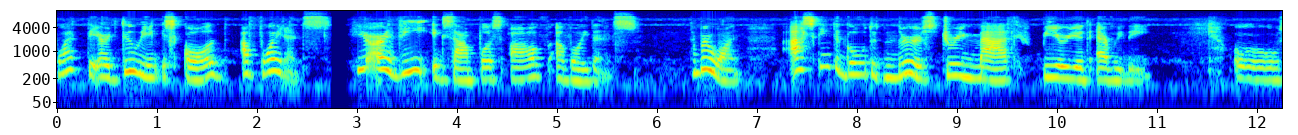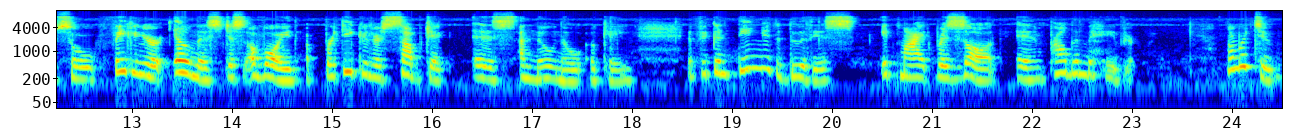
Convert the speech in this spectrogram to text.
what they are doing is called avoidance. Here are the examples of avoidance. Number one, asking to go to the nurse during math period every day. Oh, so faking your illness just avoid a particular subject is a no-no, okay? If you continue to do this, it might result in problem behavior. Number two,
